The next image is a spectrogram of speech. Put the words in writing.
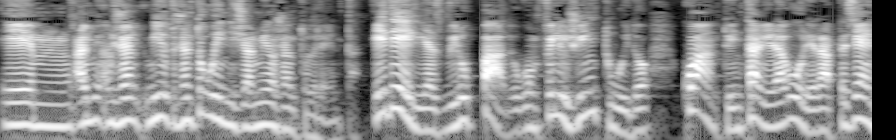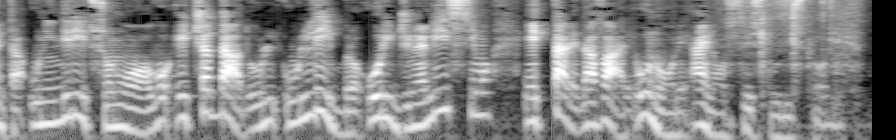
ehm, al 1815 al 1930 ed egli ha sviluppato con felice intuito quanto in tali lavori rappresenta un indirizzo nuovo e ci ha dato un, un libro originalissimo e tale da fare onore ai nostri studi storici.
